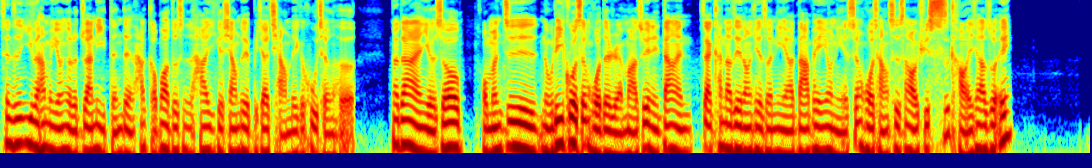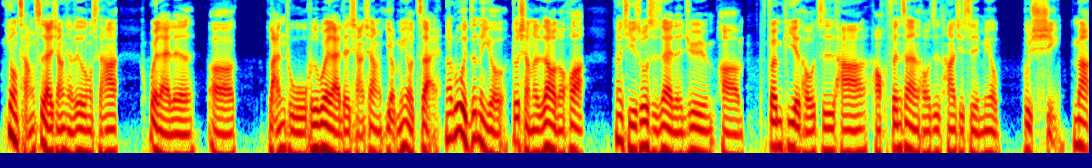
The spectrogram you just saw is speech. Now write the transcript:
甚至因为他们拥有的专利等等，他搞不好都是他一个相对比较强的一个护城河。那当然，有时候我们是努力过生活的人嘛，所以你当然在看到这些东西的时候，你也要搭配用你的生活常识稍微去思考一下，说，诶，用常识来想想这个东西它未来的呃蓝图或者未来的想象有没有在？那如果你真的有都想得到的话，那其实说实在的，去啊、分批的投资它，好分散的投资它，其实也没有不行。那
